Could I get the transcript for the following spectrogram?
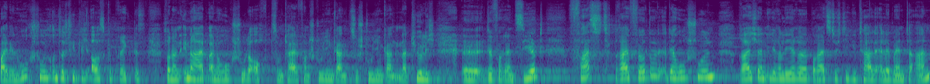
bei den Hochschulen unterschiedlich ausgeprägt ist, sondern innerhalb einer Hochschule auch zum Teil von Studiengang zu Studiengang natürlich äh, differenziert. Fast drei Viertel der Hochschulen reichern ihre Lehre bereits durch digitale Elemente an.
